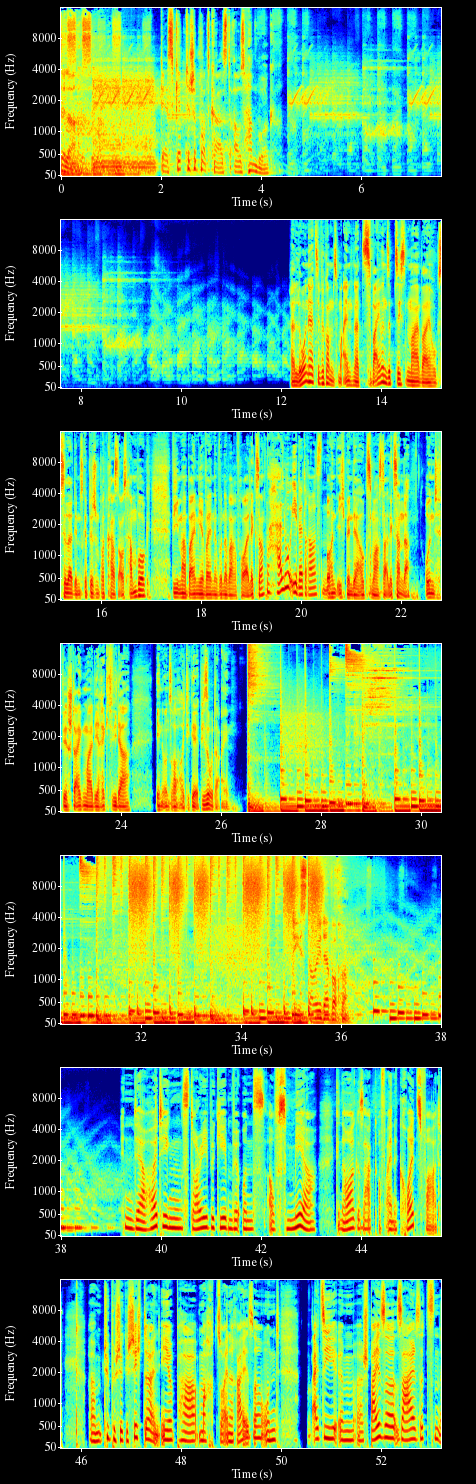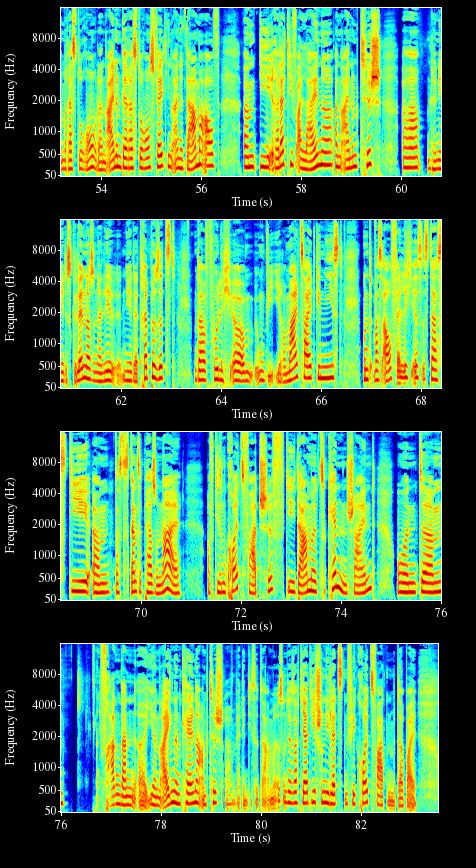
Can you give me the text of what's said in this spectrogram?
Huxilla. Der skeptische Podcast aus Hamburg. Hallo und herzlich willkommen zum 172. Mal bei Huxilla, dem skeptischen Podcast aus Hamburg. Wie immer bei mir war eine wunderbare Frau Alexa. Hallo ihr da draußen. Und ich bin der Huxmaster Alexander. Und wir steigen mal direkt wieder in unsere heutige Episode ein. Die Story der Woche. In der heutigen Story begeben wir uns aufs Meer, genauer gesagt auf eine Kreuzfahrt. Ähm, typische Geschichte, ein Ehepaar macht so eine Reise und als sie im äh, Speisesaal sitzen, im Restaurant oder in einem der Restaurants, fällt ihnen eine Dame auf, ähm, die relativ alleine an einem Tisch äh, in der Nähe des Geländers, in der Nähe der Treppe sitzt und da fröhlich ähm, irgendwie ihre Mahlzeit genießt. Und was auffällig ist, ist, dass die, ähm, dass das ganze Personal auf diesem Kreuzfahrtschiff die Dame zu kennen scheint und ähm, fragen dann äh, ihren eigenen Kellner am Tisch, äh, wer denn diese Dame ist. Und der sagt, ja, die ist schon die letzten vier Kreuzfahrten mit dabei.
